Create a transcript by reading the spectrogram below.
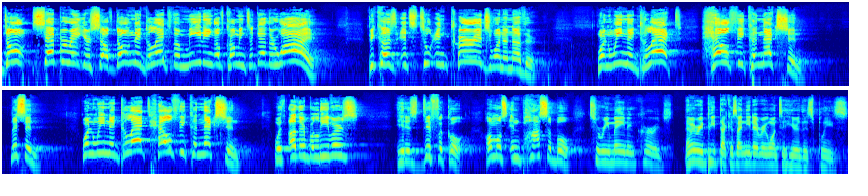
Don't separate yourself, don't neglect the meeting of coming together. Why? Because it's to encourage one another. When we neglect healthy connection, listen, when we neglect healthy connection with other believers, it is difficult, almost impossible to remain encouraged. Let me repeat that because I need everyone to hear this, please.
